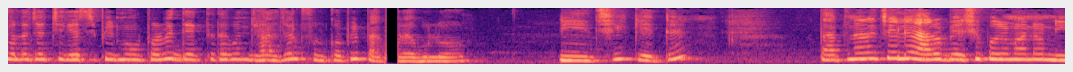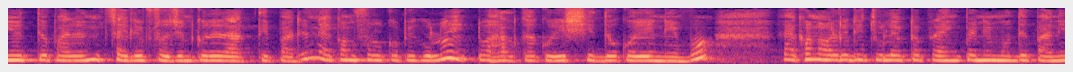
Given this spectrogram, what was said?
চলে যাচ্ছি রেসিপির মূল পর্বে। দেখতে থাকুন ঝাল ঝাল ফুলকপির পাকোড়াগুলো নিয়েছি কেটে। তা আপনারা চাইলে আরও বেশি পরিমাণেও নিতে পারেন, চাইলে ফ্রোজেন করে রাখতে পারেন। এখন ফুলকপিগুলো একটু হালকা করে সিদ্ধ করে নেব। এখন অলরেডি চুলে একটা ফ্রাইং প্যানের মধ্যে পানি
